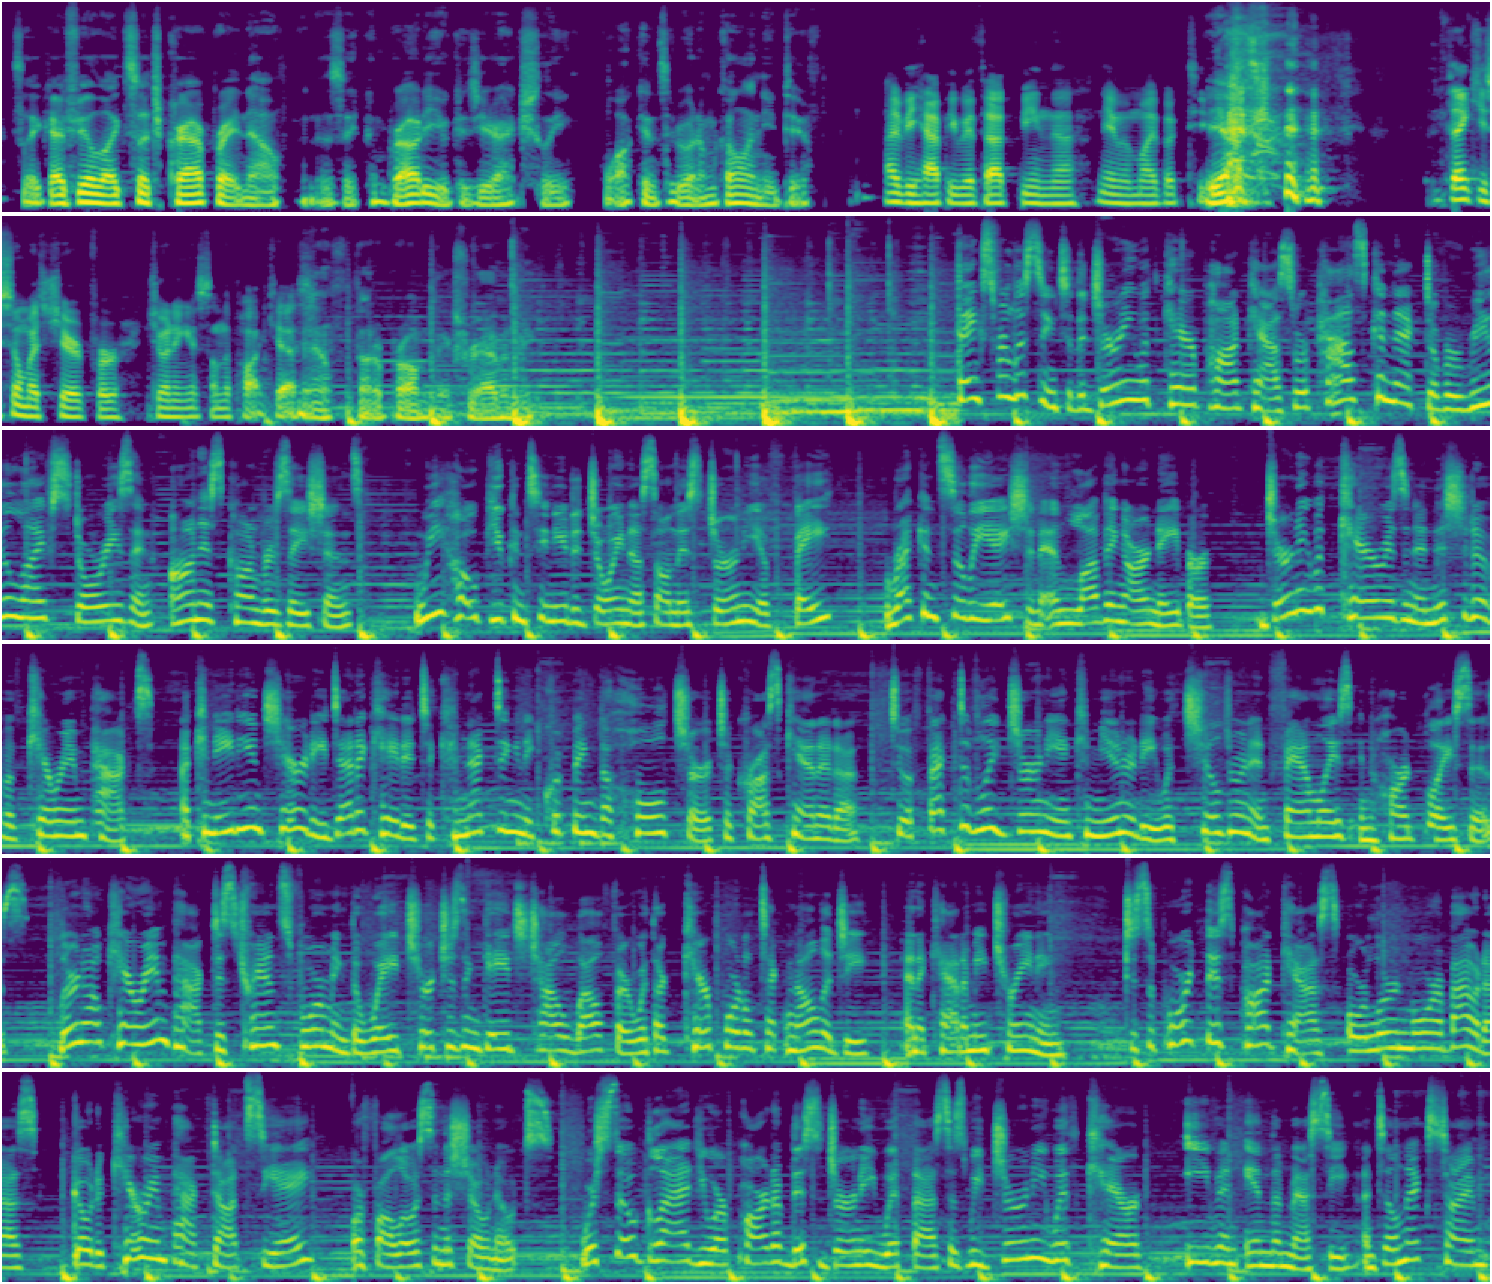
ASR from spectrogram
It's like I feel like such crap right now. And it's like I'm proud of you because you're actually walking through what I'm calling you to. I'd be happy with that being the name of my book too. Yeah. Thank you so much, Jared, for joining us on the podcast. Yeah, not a problem. Thanks for having me. Thanks for listening listening to the Journey with Care podcast, where paths connect over real life stories and honest conversations. We hope you continue to join us on this journey of faith, reconciliation, and loving our neighbor. Journey with Care is an initiative of CareImpact, a Canadian charity dedicated to connecting and equipping the whole church across Canada to effectively journey in community with children and families in hard places. Learn how CareImpact is transforming the way churches engage child welfare with our CarePortal technology and Academy training. To support this podcast or learn more about us, go to careimpact.ca or follow us in the show notes. We're so glad you are part of this journey with us as we journey with care, even in the messy. Until next time.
